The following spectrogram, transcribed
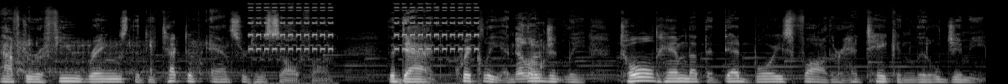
After a few rings, the detective answered his cell phone. The dad quickly and Hello. urgently told him that the dead boy's father had taken little Jimmy.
